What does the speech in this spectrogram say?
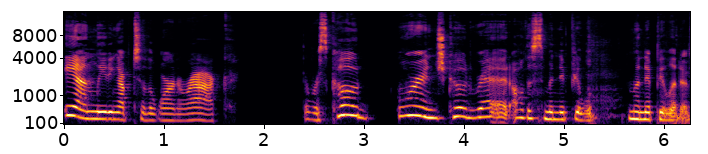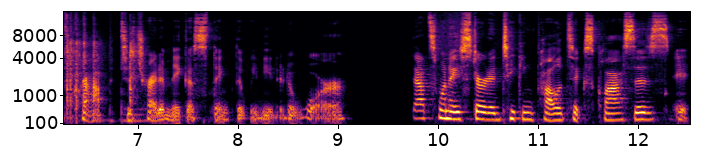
And leading up to the war in Iraq, there was code orange, code red, all this manipul- manipulative crap to try to make us think that we needed a war that's when I started taking politics classes in,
